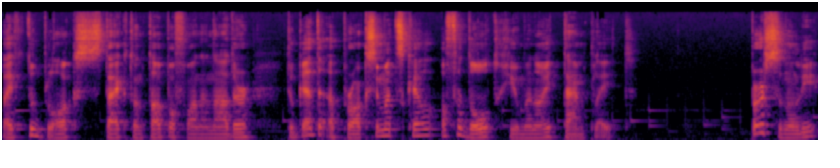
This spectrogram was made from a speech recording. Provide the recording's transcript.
like two blocks stacked on top of one another to get the approximate scale of adult humanoid template. Personally,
